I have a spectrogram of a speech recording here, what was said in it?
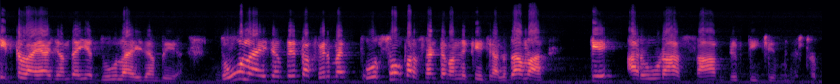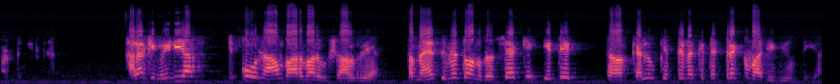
ਇੱਕ ਲਾਇਆ ਜਾਂਦਾ ਜਾਂ ਦੋ ਲਾਏ ਜਾਂਦੇ ਆ। ਦੋ ਲਾਏ ਜਾਂਦੇ ਤਾਂ ਫਿਰ ਮੈਂ 200% ਮੰਨ ਕੇ ਚੱਲਦਾ ਵਾਂ ਕਿ ਅਰੋੜਾ ਸਾਹਿਬ ਡਿਪਟੀ ਚੀਫ ਮਿਨਿਸਟਰ ਬਣ ਗਏ। ਹਾਲਾਂਕਿ ਮੀਡੀਆ ਇੱਕੋ ਨਾਮ ਵਾਰ-ਵਾਰ ਉਛਾਲ ਰਿਹਾ। ਤਾਂ ਮੈਂ ਜਿਵੇਂ ਤੁਹਾਨੂੰ ਦੱਸਿਆ ਕਿ ਅਹ, ਕਹਿ ਲਓ ਕਿਤੇ ਨਾ ਕਿਤੇ ਟ੍ਰਿਕਬਾਜ਼ੀ ਵੀ ਹੁੰਦੀ ਆ।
